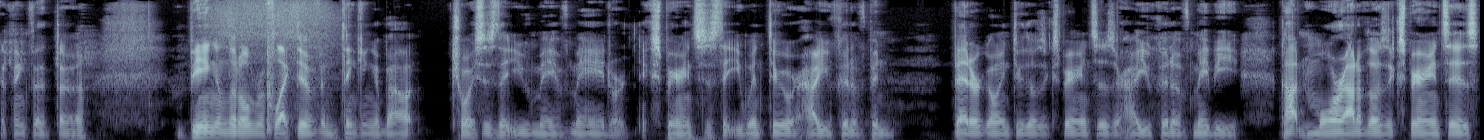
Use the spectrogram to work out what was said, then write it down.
I think that uh, being a little reflective and thinking about choices that you may have made or experiences that you went through or how you could have been better going through those experiences or how you could have maybe gotten more out of those experiences.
